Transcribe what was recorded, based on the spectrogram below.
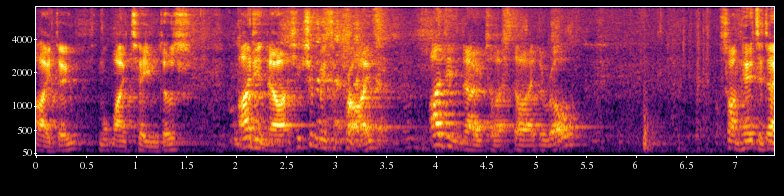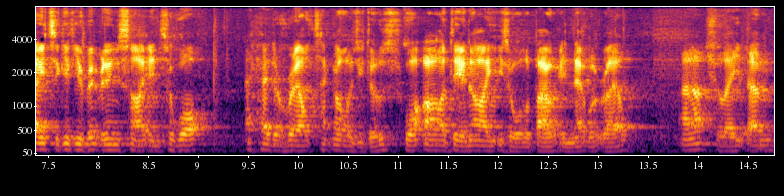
I do, what my team does. I didn't know, actually, shouldn't be surprised. I didn't know till I started the role. So I'm here today to give you a bit of an insight into what head of rail technology does, what RD&I is all about in Network Rail. And actually, um,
